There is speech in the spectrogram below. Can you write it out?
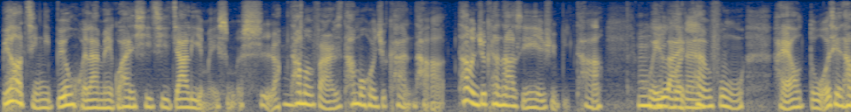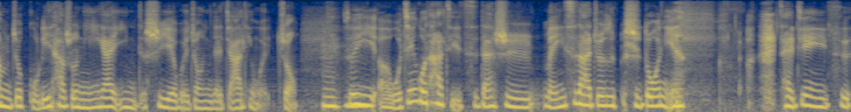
不要紧，你不用回来，没关系，其实家里也没什么事。”然后他们反而是他们会去看他，他们去看他的时间也许比他回来看父母还要多，而且他们就鼓励他说：“你应该以你的事业为重，你的家庭为重。”嗯，所以呃，我见过他几次，但是每一次他就是十多年。才见一次，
